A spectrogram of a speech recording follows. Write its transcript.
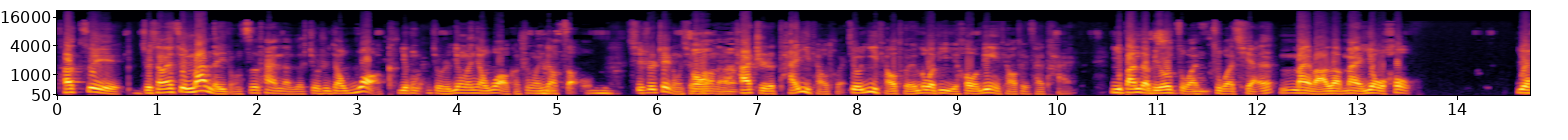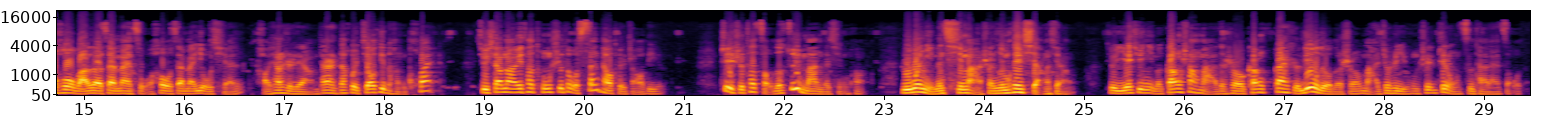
它最就相当于最慢的一种姿态呢，就是叫 walk，英文就是英文叫 walk，中文叫走。其实这种情况呢，它只抬一条腿，就一条腿落地以后，另一条腿才抬。一般的，比如左左前迈完了，迈右后，右后完了再迈左后，再迈右前，好像是这样。但是它会交替的很快，就相当于它同时都有三条腿着地了，这是它走的最慢的情况。如果你们骑马上，你们可以想想，就也许你们刚上马的时候，刚开始溜溜的时候，马就是用这这种姿态来走的。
